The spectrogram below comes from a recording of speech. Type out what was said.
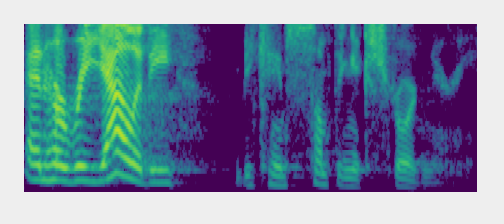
and her reality became something extraordinary.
